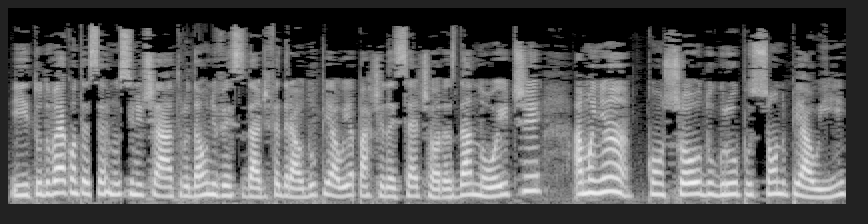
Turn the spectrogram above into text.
E tudo vai acontecer no Cine Teatro da Universidade Federal do Piauí a partir das 7 horas da noite. Amanhã, com o show do grupo Som do Piauí,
